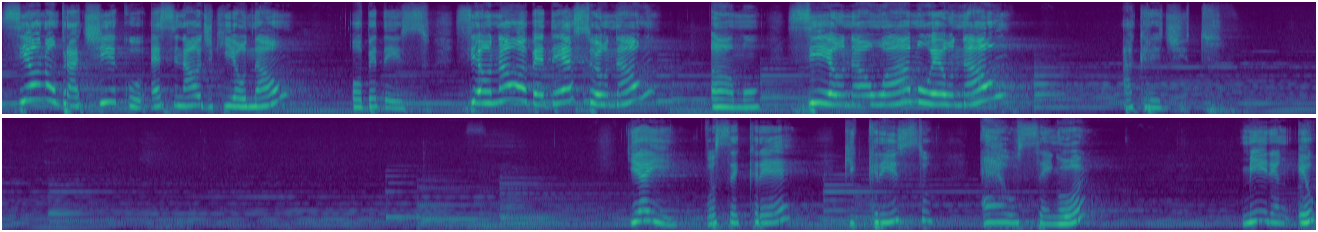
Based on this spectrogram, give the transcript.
se eu não pratico, é sinal de que eu não obedeço. Se eu não obedeço, eu não amo. Se eu não amo, eu não acredito. E aí, você crê que Cristo é o Senhor? Miriam, eu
